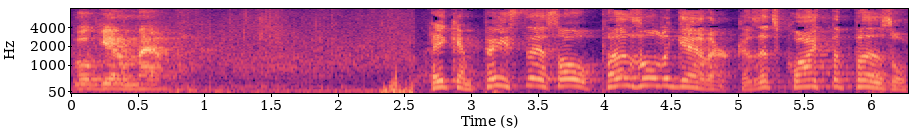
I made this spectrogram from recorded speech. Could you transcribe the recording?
we'll get him that one. He can piece this old puzzle together, because it's quite the puzzle.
